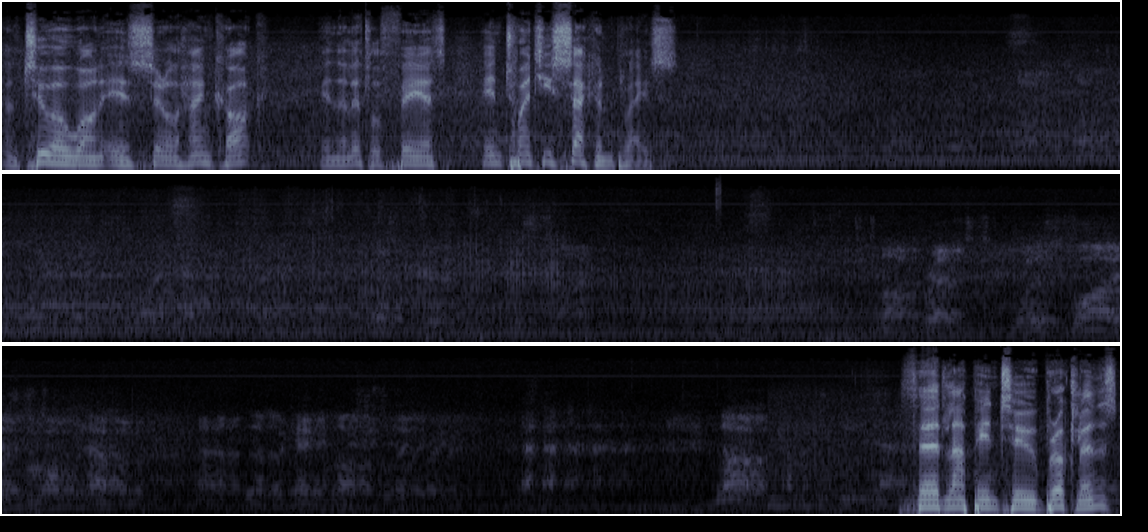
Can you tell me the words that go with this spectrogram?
And 201 is Cyril Hancock in the little Fiat in 22nd place. Third lap into Brooklands,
